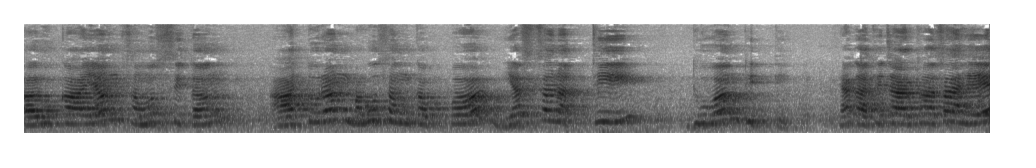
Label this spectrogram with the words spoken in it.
अरुकायं समुत्सितं आतुरं बहुसंकप्प यस्स नत्थी धुवं थित्ती ह्या गाथेचा अर्थ असा आहे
